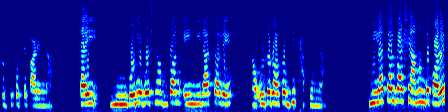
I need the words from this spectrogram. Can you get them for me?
সহ্য করতে পারেন না। তাই গৌরীয় বৈষ্ণবগণ এই নীলাচলে উল্টো রথ অব্দি থাকেন না। নীলাচলবাসী আনন্দ করেন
